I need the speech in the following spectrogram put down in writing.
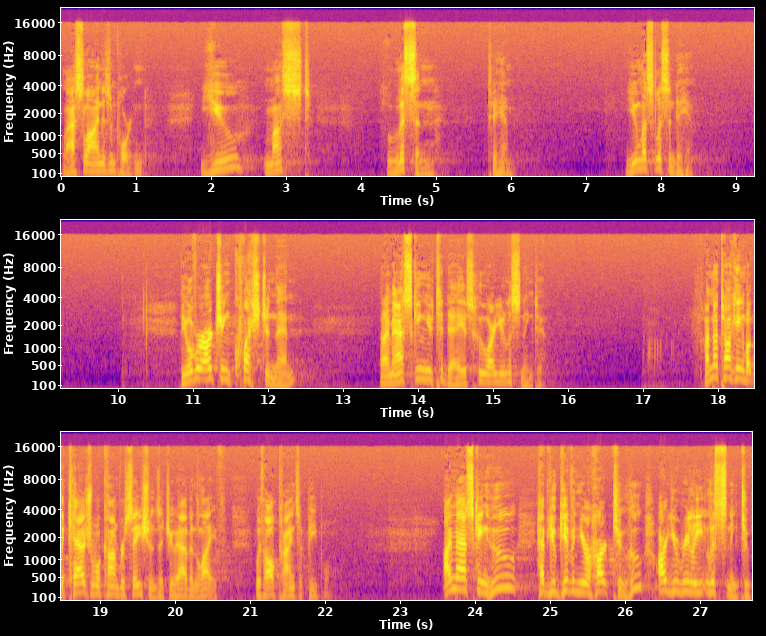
Last line is important. You must listen to him. You must listen to him. The overarching question then that I'm asking you today is who are you listening to? I'm not talking about the casual conversations that you have in life with all kinds of people. I'm asking who have you given your heart to? Who are you really listening to?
